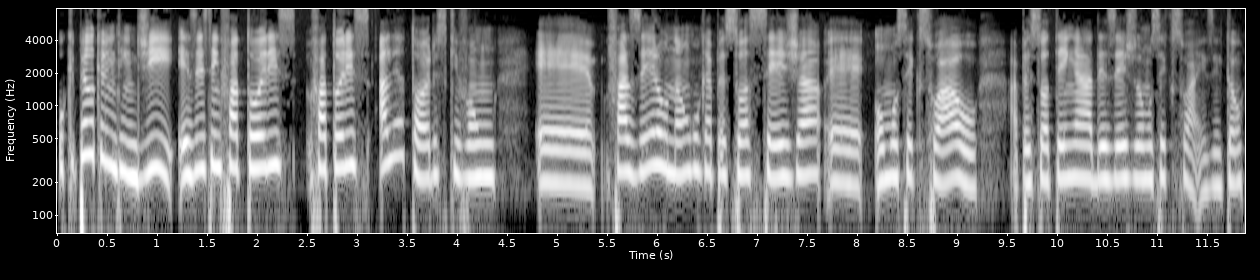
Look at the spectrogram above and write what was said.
o que, pelo que eu entendi, existem fatores, fatores aleatórios que vão é, fazer ou não com que a pessoa seja é, homossexual, a pessoa tenha desejos homossexuais. Então,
